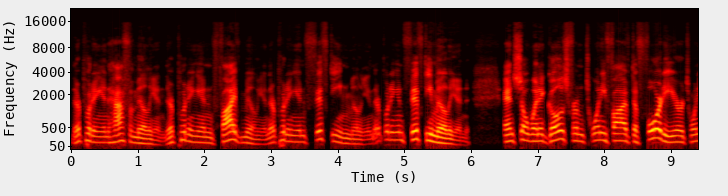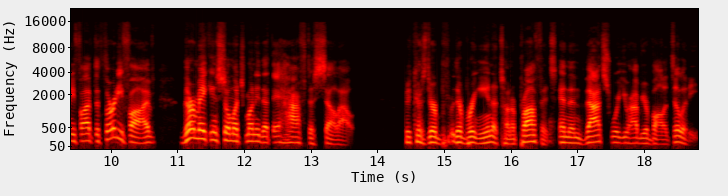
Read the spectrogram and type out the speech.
they're putting in half a million, they're putting in five million, they're putting in 15 million, they're putting in 50 million. And so when it goes from 25 to 40 or 25 to 35, they're making so much money that they have to sell out because they're they're bringing in a ton of profits and then that's where you have your volatility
